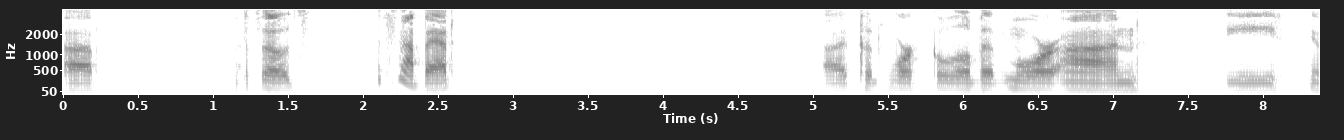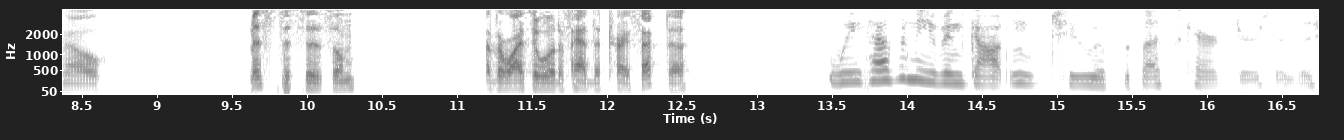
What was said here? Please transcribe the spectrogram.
uh, episodes, it's not bad. I could work a little bit more on the, you know, mysticism. Otherwise, it would have had the trifecta. We haven't even gotten two of the best characters in this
